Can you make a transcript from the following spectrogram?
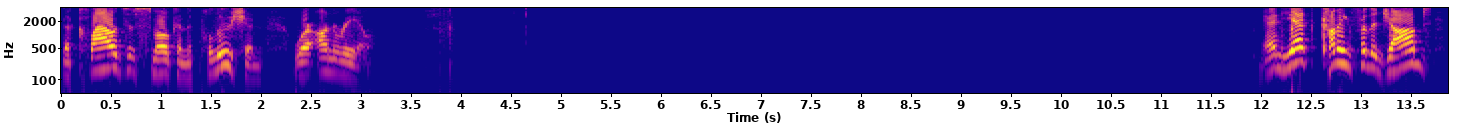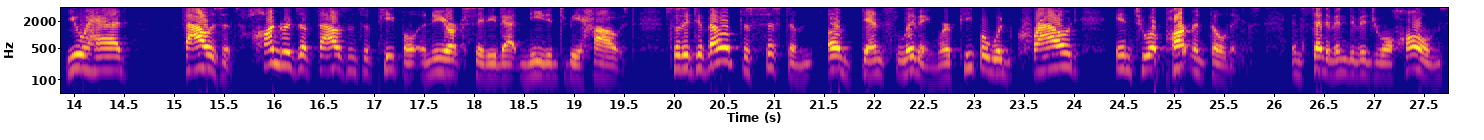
the clouds of smoke and the pollution were unreal. And yet, coming for the jobs, you had thousands, hundreds of thousands of people in New York City that needed to be housed. So they developed a system of dense living where people would crowd into apartment buildings instead of individual homes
